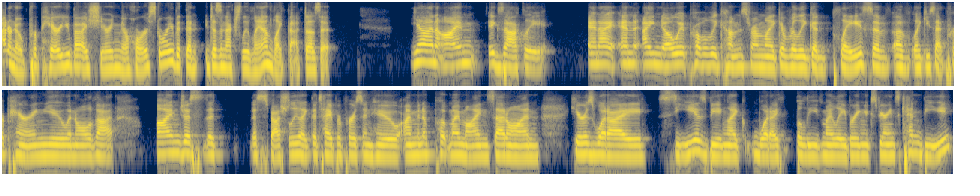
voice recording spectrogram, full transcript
I don't know, prepare you by sharing their horror story, but then it doesn't actually land like that, does it? Yeah, and I'm exactly. And I and I know it probably comes from like a really good place of of like you said preparing you and all of that. I'm just the especially like the type of person who I'm going to put my mindset on here's what I see as being like what I believe my laboring experience can be.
